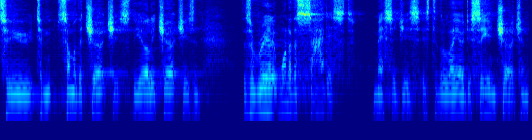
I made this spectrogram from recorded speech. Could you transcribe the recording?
to, to some of the churches, the early churches. And there's a real, one of the saddest messages is to the Laodicean church. And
